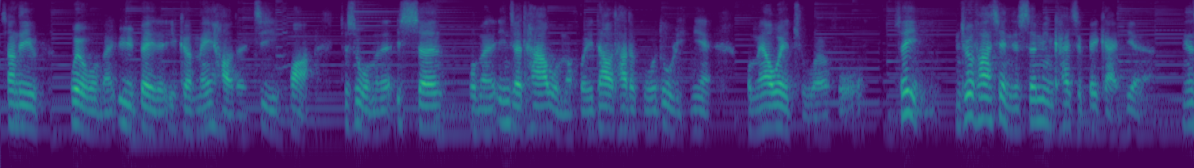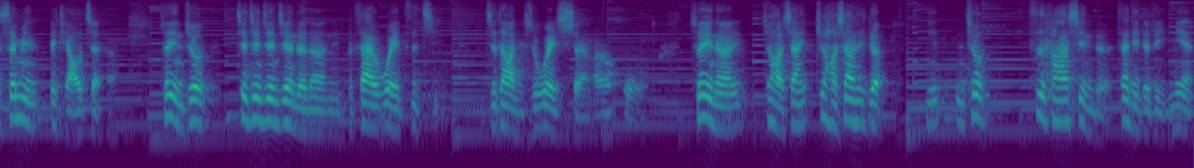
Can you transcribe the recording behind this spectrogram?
上帝。为我们预备的一个美好的计划，就是我们的一生，我们因着他，我们回到他的国度里面，我们要为主而活。所以你就发现，你的生命开始被改变了，你的生命被调整了。所以你就渐渐渐渐的呢，你不再为自己，知道你是为神而活。所以呢，就好像就好像一个你，你就自发性的在你的里面，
